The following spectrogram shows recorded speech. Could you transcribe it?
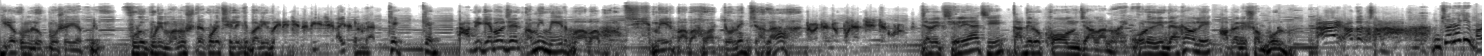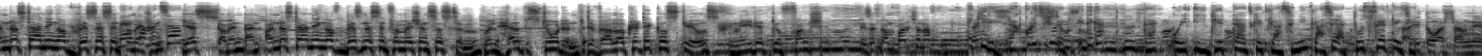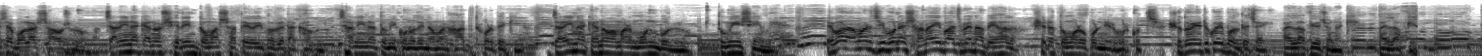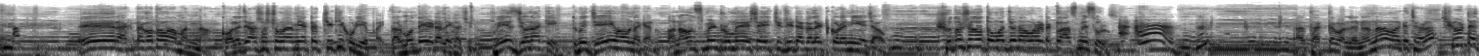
কীরকম লোক মশাই আপনি? পুরোপুরি মানুষ না করে ছেলেকে বাড়ির বাইরে যেতে দিয়েছে। আপনি কে বলছেন? আমি মেয়ের বাবা বলছি। মেয়ের বাবা হওয়ার তো অনেক জ্বালা। যাদের ছেলে আছে তাদেরও কম জ্বালা নয়। কোনোদিন দেখা হলে আপনাকে সব বলব। জোনাকি Understanding of business I come information. in, sir? Yes, come in. An understanding of business information system will help student develop critical skills needed to function. Is a compulsion of কি রে রাগ করেছিস নাকি এদিকে আয়। হুম, দেখ ওই ইডিয়েটটা আজকে ক্লাসে নেই ক্লাসের অ্যাটমসফিয়ারটাই তাই তোমার সামনে এসে বলার সাহস হলো না। জানি না কেন সেদিন তোমার সাথে ওইভাবে দেখা হলো জানি না তুমি কোনোদিন আমার হাত ধরবে কিনা জানি না কেন আমার মন বলল তুমি সেই মেয়ে এবার আমার জীবনে সানাই বাজবে না বেহালা সেটা তোমার উপর নির্ভর করছে। শুধু এটুকুই বলতে চাই I love you Jonaki I love you এর একটা কথাও আমার না কলেজে আসার সময় আমি একটা চিঠি কুড়িয়ে পাই তার মধ্যে এটা লেখা ছিল। মিস জোনাকি তুমি যেই হও না কেন অ্যানাউন্সমেন্ট রুমে এসে এই চিঠিটা কালেক্ট করে নিয়ে যাও। শুধু শুধু তোমার জন্য আমার একটা ক্লাস মিস হল। আর থাকতে পারলে না না আমাকে ছাড়া। ছুটে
